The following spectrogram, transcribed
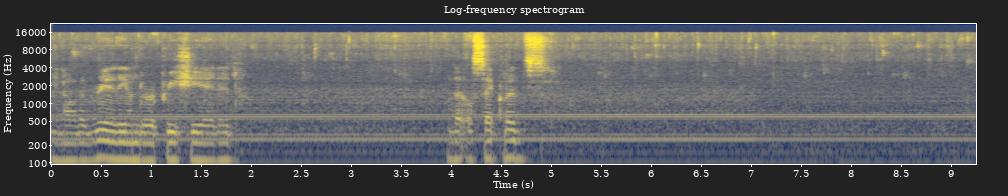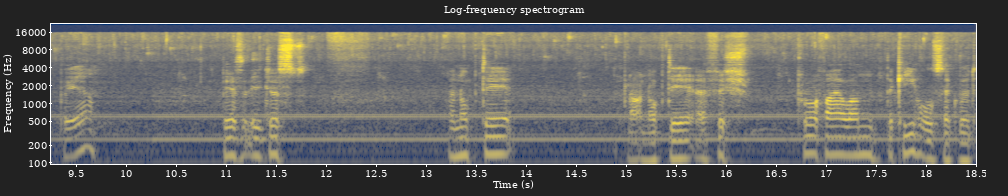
You know, they're really underappreciated. Little cichlids. But yeah, basically just an update, not an update, a fish profile on the keyhole cichlid.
